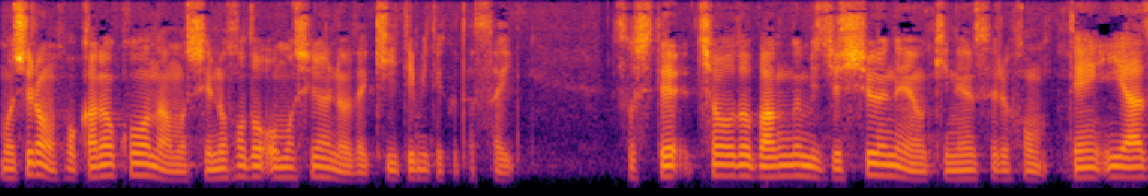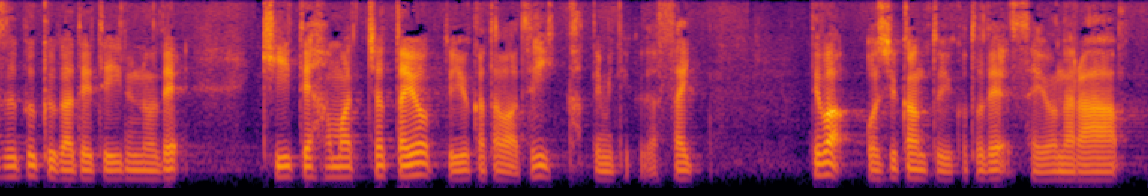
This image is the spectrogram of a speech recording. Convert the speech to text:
もちろん他のコーナーも死ぬほど面白いので聞いてみてください。そしてちょうど番組10周年を記念する本「10 Years Book」が出ているので聞いてハマっちゃったよという方はぜひ買ってみてください。ではお時間ということでさようなら。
